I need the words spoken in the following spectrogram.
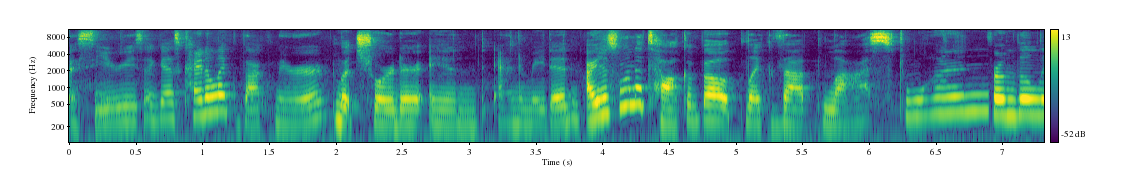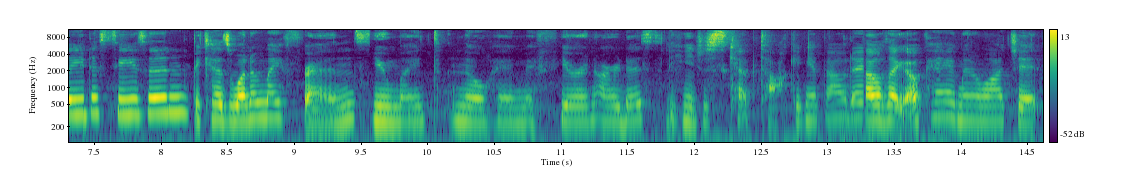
a series, I guess. Kind of like Black Mirror, but shorter and animated. I just want to talk about like that last one from the latest season because one of my friends, you might know him if you're an artist, he just kept talking about it. I was like, okay, I'm gonna watch it.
